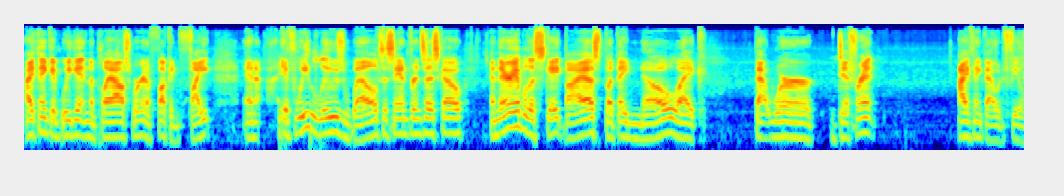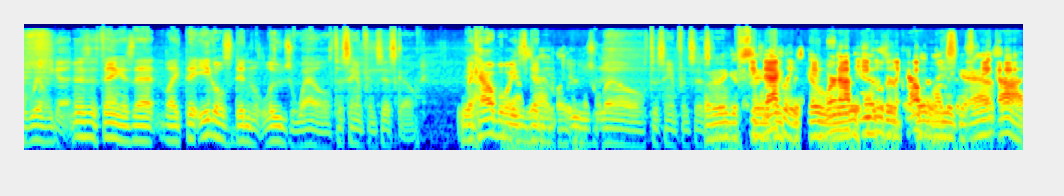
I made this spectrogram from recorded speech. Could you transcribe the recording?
I think if we get in the playoffs, we're gonna fucking fight. And if we lose well to San Francisco and they're able to skate by us, but they know like that we're different, I think that would feel really good. this is the thing is that like the Eagles didn't lose well to San Francisco. The Yeah, Cowboys exactly. didn't lose well to San I Francisco. think San Exactly. Francisco And we're not the really has Eagles and the their on Cowboys. the gas, Thank God.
